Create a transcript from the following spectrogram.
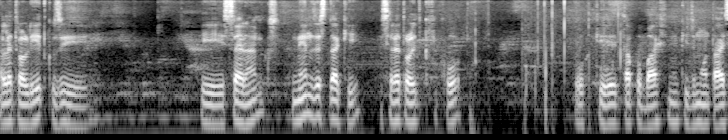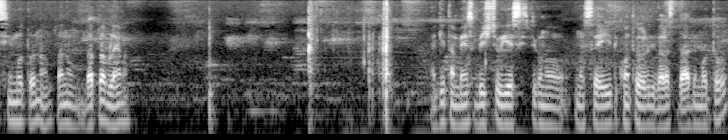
eletrolíticos e, e cerâmicos, menos esse daqui. Esse eletrolítico ficou porque tá por baixo, não quis desmontar esse motor não, para não dar problema. Aqui também substituí esses que ficam no, no CI de controle de velocidade do motor.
